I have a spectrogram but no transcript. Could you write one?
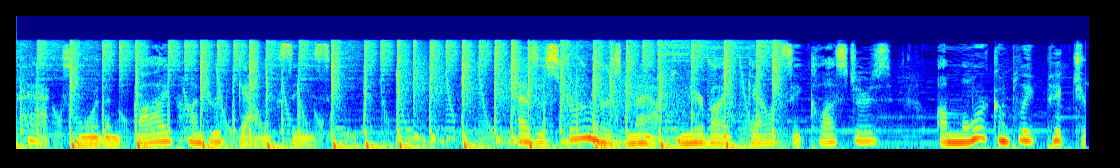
packs more than 500 galaxies. As astronomers map nearby galaxy clusters, a more complete picture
